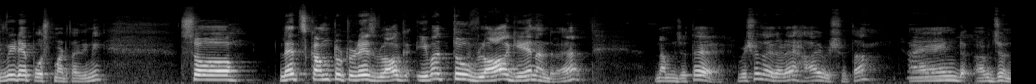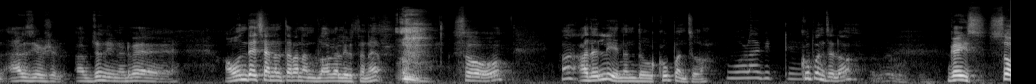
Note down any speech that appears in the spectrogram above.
ಎವ್ರಿ ಡೇ ಪೋಸ್ಟ್ ಮಾಡ್ತಾ ಇದ್ದೀನಿ. So let's come to today's vlog ಇವತ್ತು ವ್ಲಾಗ್ ಏನಂದರೆ ನಮ್ಮ ಜೊತೆ ವಿಶ್ವತ ಇದ್ದಾಳೆ. Hi Vishwatha. And Arjun as usual Arjun ಈ ನಡುವೆ ಅವನದೇ ಚಾನಲ್ ಥರ ನನ್ನ ವ್ಲಾಗಲ್ಲಿ ಇರ್ತಾನೆ. ಸೊ ಅದಲ್ಲಿ ನಂದು ಕೂಪನ್ಸು? ಕೂಪನ್ಸ್ ಅಲ್ಲೋ? ಗೈಸ್ ಸೊ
